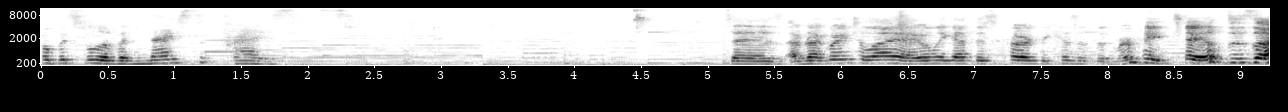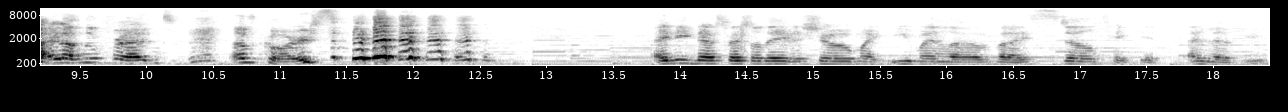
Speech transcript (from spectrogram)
Hope it's full of a nice surprises. Says, I'm not going to lie, I only got this card because of the mermaid tail design on the front. Of course. I need no special day to show my you my love, but I still take it. I love you.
